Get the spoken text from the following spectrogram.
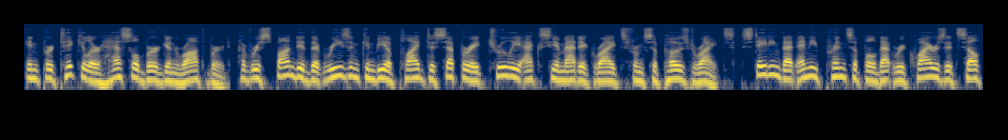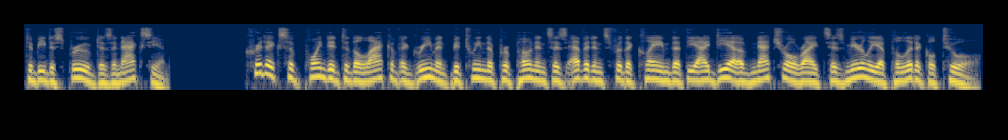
in particular Hesselberg and Rothbard, have responded that reason can be applied to separate truly axiomatic rights from supposed rights, stating that any principle that requires itself to be disproved is an axiom. Critics have pointed to the lack of agreement between the proponents as evidence for the claim that the idea of natural rights is merely a political tool.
